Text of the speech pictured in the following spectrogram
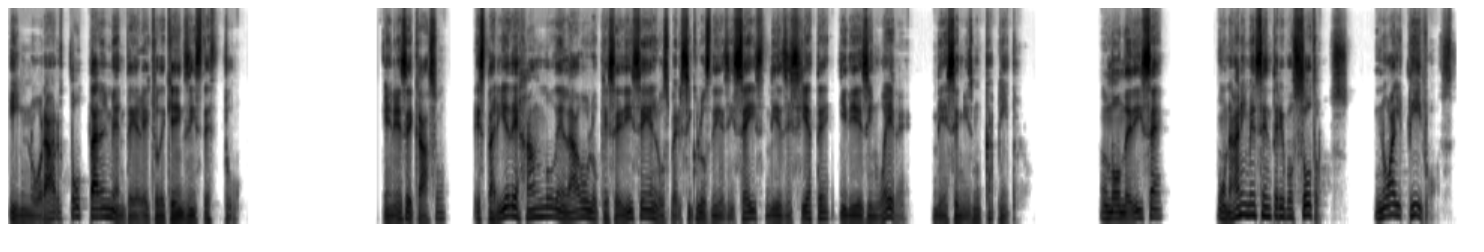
Ignorar totalmente el hecho de que existes tú. En ese caso, estaría dejando de lado lo que se dice en los versículos 16, 17 y 19 de ese mismo capítulo, donde dice, unánimes entre vosotros, no altivos,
